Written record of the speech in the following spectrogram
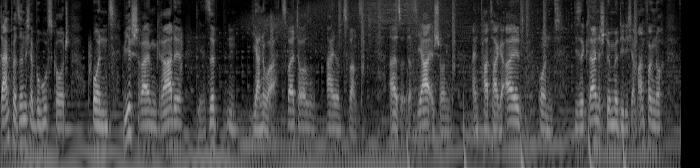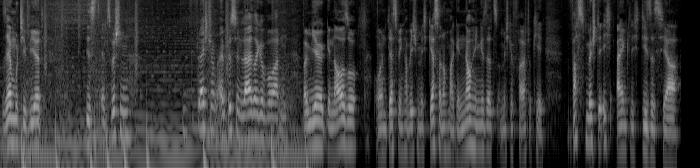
dein persönlicher Berufscoach und wir schreiben gerade den 7. Januar 2021. Also das Jahr ist schon ein paar Tage alt und diese kleine Stimme, die dich am Anfang noch sehr motiviert, ist inzwischen vielleicht schon ein bisschen leiser geworden. Bei mir genauso. Und deswegen habe ich mich gestern nochmal genau hingesetzt und mich gefragt, okay, was möchte ich eigentlich dieses Jahr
